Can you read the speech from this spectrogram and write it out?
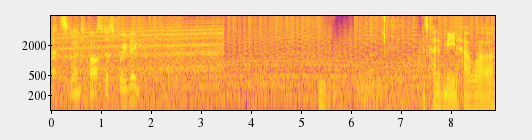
That's going to cost us pretty big. Hmm. It's kind of mean how uh,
